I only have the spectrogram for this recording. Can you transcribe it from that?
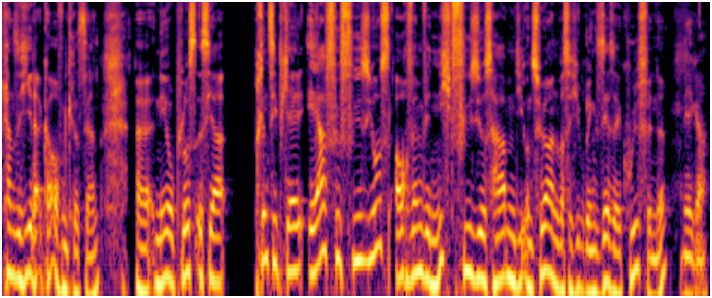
kann sich jeder kaufen, Christian. Äh, Neo Plus ist ja prinzipiell eher für Physios, auch wenn wir nicht Physios haben, die uns hören, was ich übrigens sehr, sehr cool finde. Mega.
